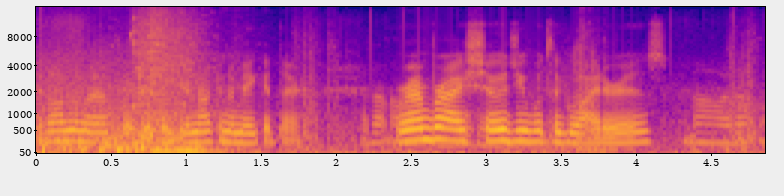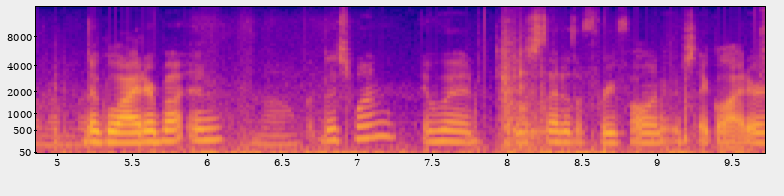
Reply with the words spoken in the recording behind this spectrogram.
It automatically did it. You're not gonna make it there. I don't. Remember, I showed you what the glider is. No, I don't remember. The glider button. No. This one, it would instead of the free fall, it would say glider.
